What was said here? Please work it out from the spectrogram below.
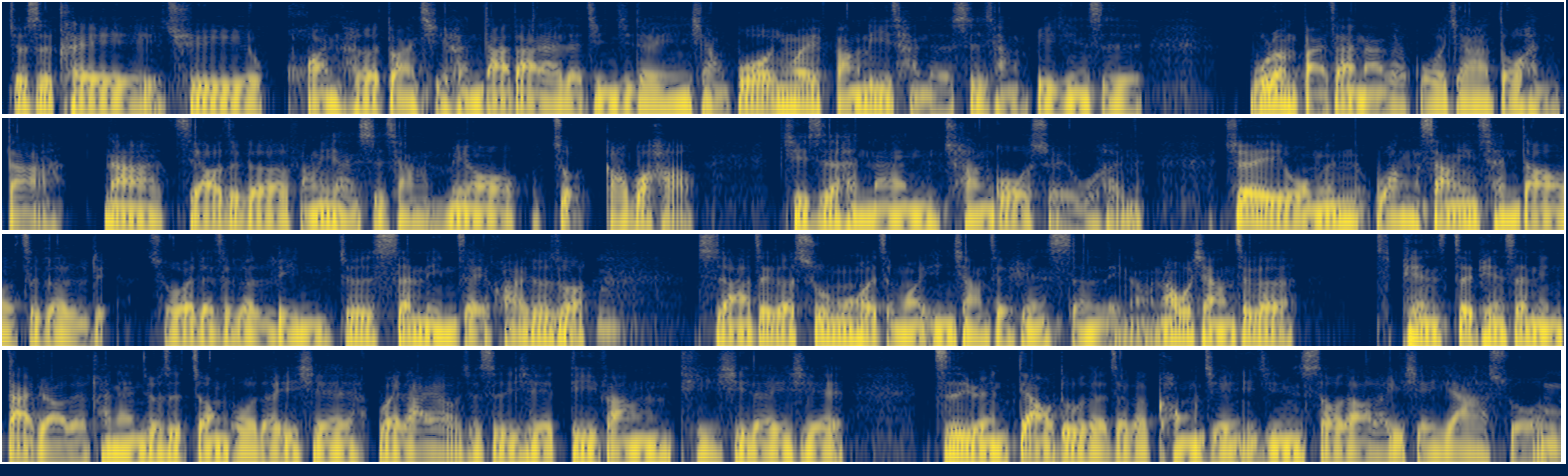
就是可以去缓和短期恒大带来的经济的影响。不过，因为房地产的市场毕竟是无论摆在哪个国家都很大，那只要这个房地产市场没有做搞不好，其实很难穿过水无痕。所以我们往上一层到这个所谓的这个林，就是森林这一块，就是说。是啊，这个树木会怎么影响这片森林哦？那我想这个片这片森林代表的可能就是中国的一些未来哦，就是一些地方体系的一些资源调度的这个空间已经受到了一些压缩，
